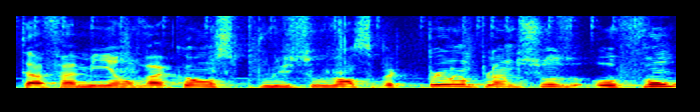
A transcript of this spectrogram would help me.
ta famille en vacances plus souvent, ça peut être plein plein de choses au fond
